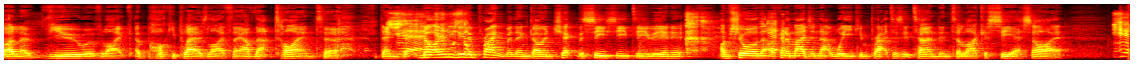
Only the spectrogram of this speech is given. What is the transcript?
I don't know, view of like a hockey player's life. They have that time to then Yeah, not only do the prank, but then go and check the CCTV. And it, I'm sure that I can imagine that week in practice it turned into like a CSI. Yeah,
